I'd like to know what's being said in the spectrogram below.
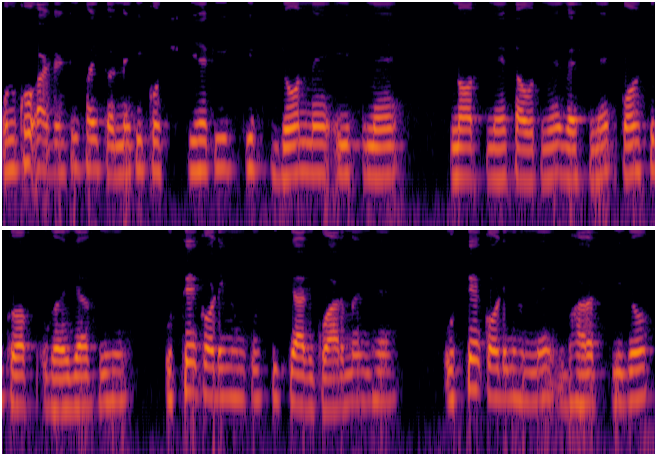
उनको आइडेंटिफाई करने की कोशिश की है कि किस जोन में ईस्ट में नॉर्थ में साउथ में वेस्ट में कौन सी क्रॉप उगाई जाती है। उसके अकॉर्डिंग हमको उसकी क्या रिक्वायरमेंट है। उसके अकॉर्डिंग हमने भारत की जो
